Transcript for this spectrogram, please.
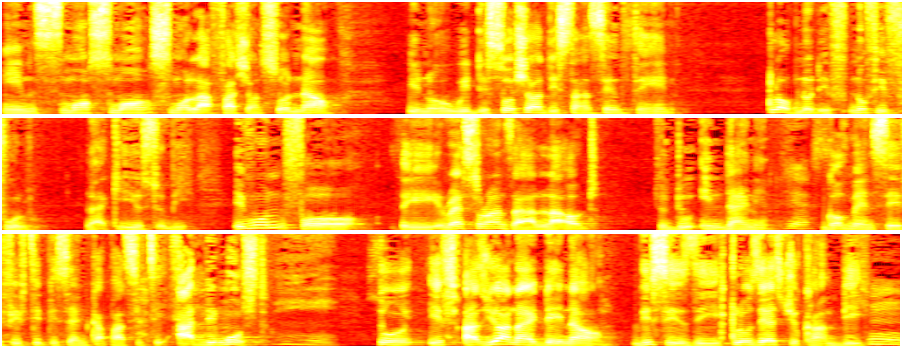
in small, small, smaller fashion. So now, you know, with the social distancing thing, club no, no feel full like it used to be. Even for the restaurants that are allowed to do in dining, Yes. government say 50% capacity at the most. So if, as you and I day now, this is the closest you can be. Hmm.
